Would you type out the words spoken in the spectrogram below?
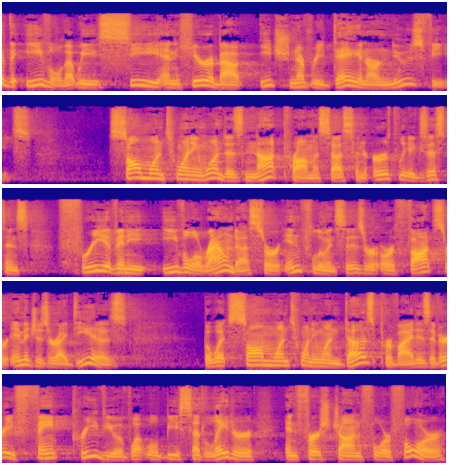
of the evil that we see and hear about each and every day in our news feeds. Psalm 121 does not promise us an earthly existence free of any evil around us or influences or, or, thoughts or images or ideas. But what Psalm 121 does provide is a very faint preview of what will be said later in 1 John 4 4,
